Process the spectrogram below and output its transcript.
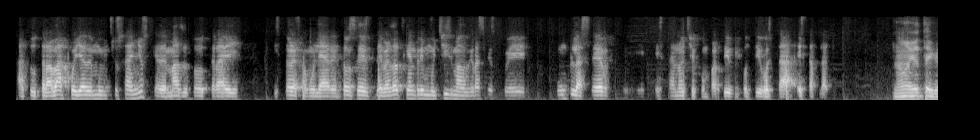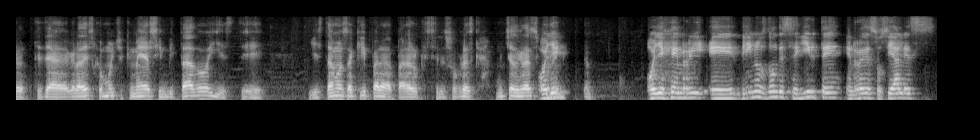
a tu trabajo ya de muchos años, que además de todo trae historia familiar. Entonces, de verdad, Henry, muchísimas gracias. Fue un placer eh, esta noche compartir contigo esta, esta plática. No, yo te, te, agradezco mucho que me hayas invitado y este y estamos aquí para, para lo que se les ofrezca. Muchas gracias. Oye, oye Henry, eh, dinos dónde seguirte en redes sociales.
